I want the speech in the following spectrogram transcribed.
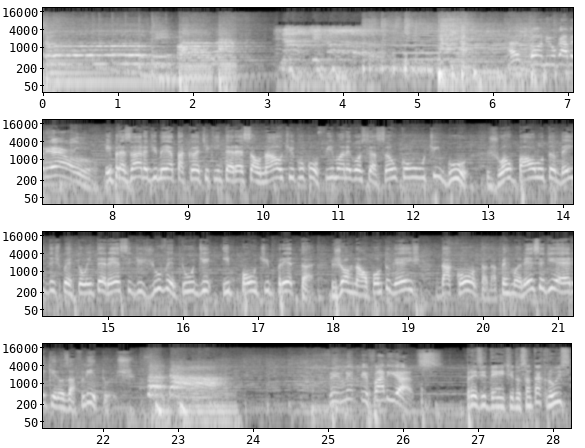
Show de bola. Antônio Gabriel. Empresária de meio atacante que interessa ao Náutico confirma a negociação com o Timbu. João Paulo também despertou interesse de Juventude e Ponte Preta. Jornal Português dá conta da permanência de Eric nos aflitos. Felipe Farias. Presidente do Santa Cruz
